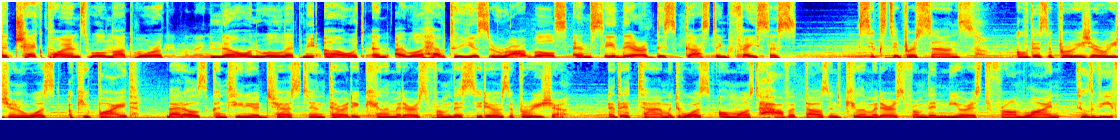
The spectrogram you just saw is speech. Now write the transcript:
The checkpoints will not work, no one will let me out, and I will have to use rubbles and see their disgusting faces. 60% of the Zaporizhia region was occupied. Battles continued just in 30 kilometers from the city of Zaporizhia. At that time, it was almost half a thousand kilometers from the nearest front line to Lviv.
